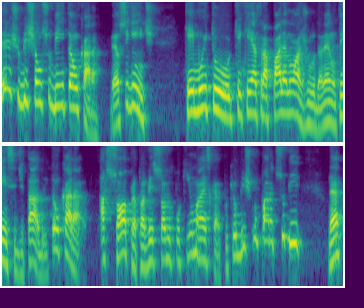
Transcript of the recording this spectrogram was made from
Deixa o bichão subir, então, cara. É o seguinte: quem muito, quem, quem atrapalha não ajuda, né? Não tem esse ditado? Então, cara, assopra para ver se sobe um pouquinho mais, cara, porque o bicho não para de subir, né?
